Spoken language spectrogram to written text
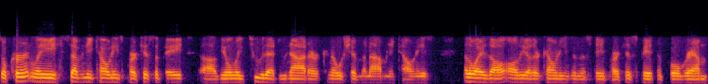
So currently, 70 counties participate. Uh, the only two that do not are Kenosha and Menominee counties. Otherwise, all, all the other counties in the state participate in the program.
